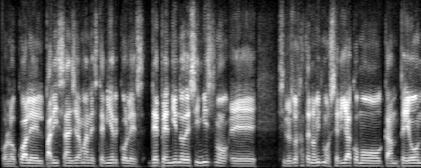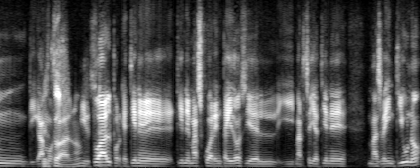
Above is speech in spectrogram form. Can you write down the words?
con lo cual el Paris Saint-Germain este miércoles, dependiendo de sí mismo, eh, si los dos hacen lo mismo, sería como campeón, digamos, virtual, porque tiene, tiene más 42 y, el, y Marsella tiene más 21.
